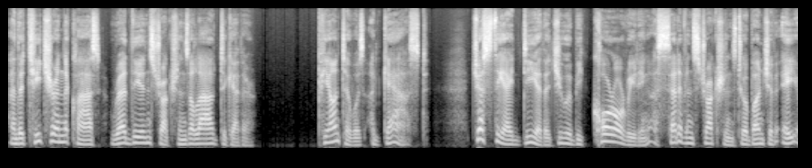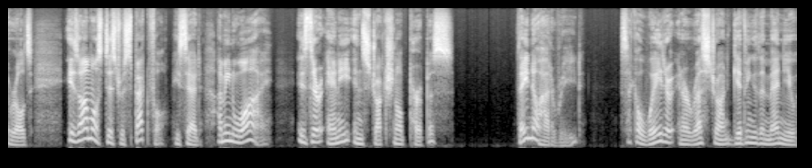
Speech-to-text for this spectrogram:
and the teacher and the class read the instructions aloud together. Pianta was aghast. Just the idea that you would be choral reading a set of instructions to a bunch of eight year olds is almost disrespectful, he said. I mean, why? Is there any instructional purpose? They know how to read. It's like a waiter in a restaurant giving you the menu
